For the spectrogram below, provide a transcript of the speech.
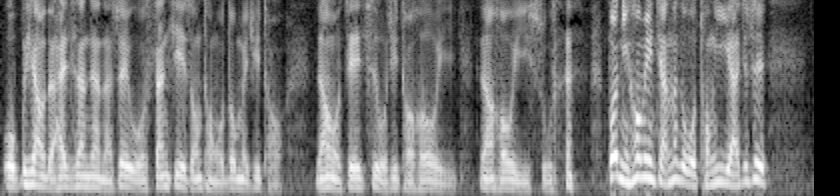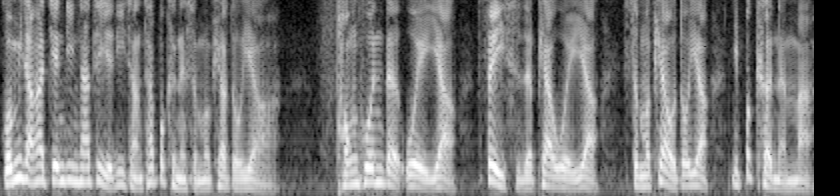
我不想我的孩子上战场，所以我三届总统我都没去投。然后我这一次我去投侯友宜，然后侯友宜输。不过你后面讲那个我同意啊，就是。国民党要坚定他自己的立场，他不可能什么票都要啊。同婚的我也要，废死的票我也要，什么票我都要，你不可能嘛？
